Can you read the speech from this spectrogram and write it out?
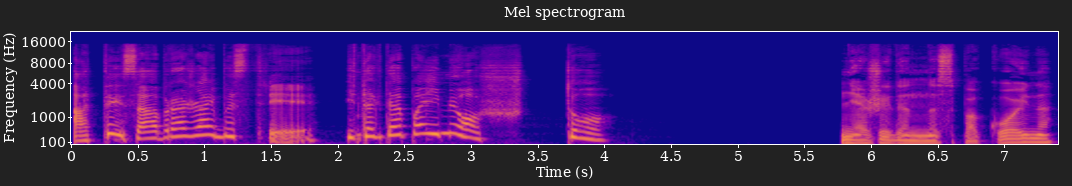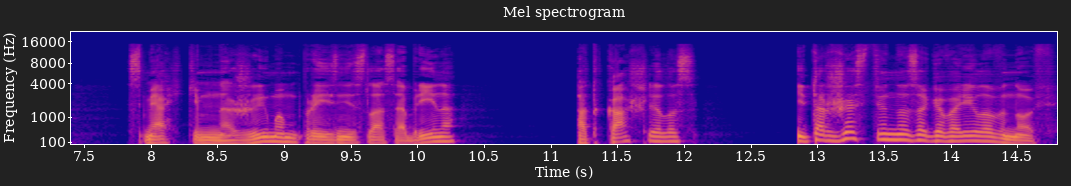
«А ты соображай быстрее, и тогда поймешь, что...» Неожиданно спокойно, с мягким нажимом произнесла Сабрина, откашлялась и торжественно заговорила вновь.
